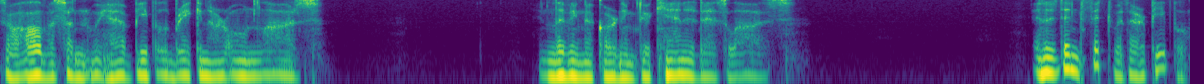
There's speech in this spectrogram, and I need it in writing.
So all of a sudden we have people breaking our own laws and living according to Canada's laws. And it didn't fit with our people.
